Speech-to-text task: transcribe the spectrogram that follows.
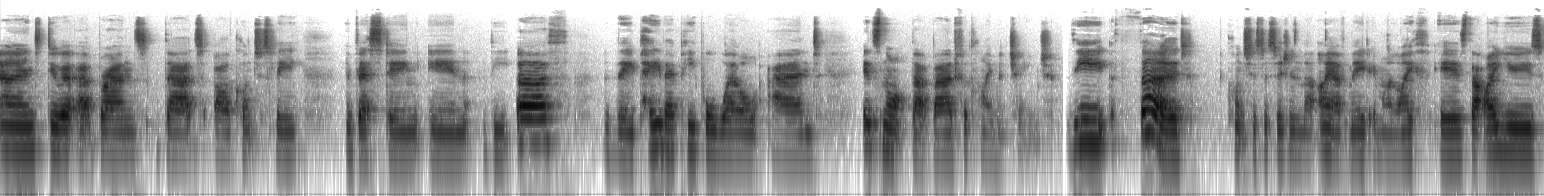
and do it at brands that are consciously investing in the earth, they pay their people well, and it's not that bad for climate change. The third conscious decision that I have made in my life is that I use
